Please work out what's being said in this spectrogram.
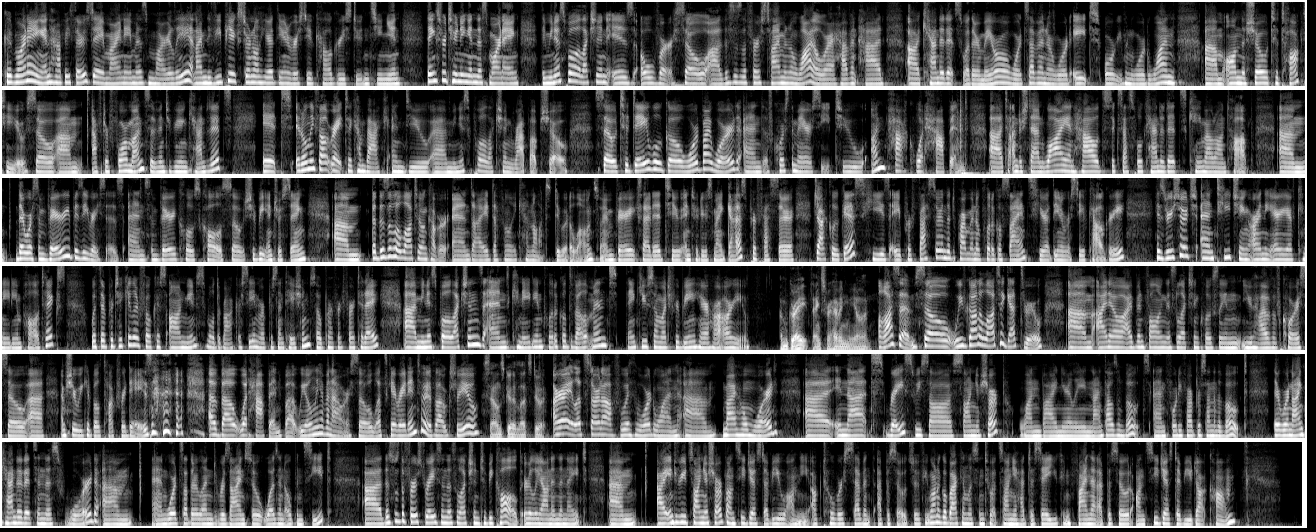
Good morning and happy Thursday. My name is Marley and I'm the VP External here at the University of Calgary Students Union. Thanks for tuning in this morning. The municipal election is over. So, uh, this is the first time in a while where I haven't had uh, candidates, whether mayoral, Ward 7 or Ward 8 or even Ward 1, um, on the show to talk to you. So, um, after four months of interviewing candidates, it it only felt right to come back and do a municipal election wrap up show. So today we'll go ward by ward and of course the mayor's seat to unpack what happened, uh, to understand why and how the successful candidates came out on top. Um, there were some very busy races and some very close calls, so it should be interesting. Um, but this is a lot to uncover, and I definitely cannot do it alone. So I'm very excited to introduce my guest, Professor Jack Lucas. He's a professor in the Department of Political Science here at the University of Calgary. His research and teaching are in the area of Canadian politics, with a particular focus on municipal democracy and representation. So perfect for today. Uh, municipal elections and Canadian political development. Thank you so much for being here. How are you? I'm great. Thanks for having me on. Awesome. So we've got a lot to get through. Um, I know I've been following this election closely, and you have, of course. So uh, I'm sure we could both talk for days about what happened. But we only have an hour, so let's get right into it if that works for you. Sounds good. Let's do it. All right. Let's start off with Ward One, um, my home ward. Uh, in that race, we saw Sonya Sharp won by nearly 9,000 votes and 45% of the vote. There were nine candidates in this ward. Um, and Ward Sutherland resigned, so it was an open seat. Uh, this was the first race in this election to be called early on in the night. Um, I interviewed Sonya Sharp on CJSW on the October 7th episode. So if you want to go back and listen to what Sonya had to say, you can find that episode on cjsw.com.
